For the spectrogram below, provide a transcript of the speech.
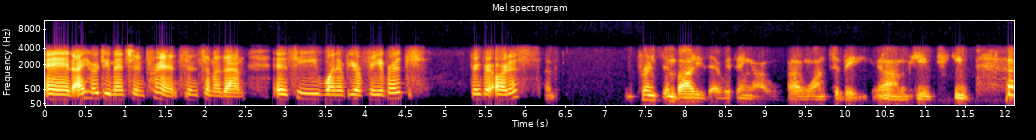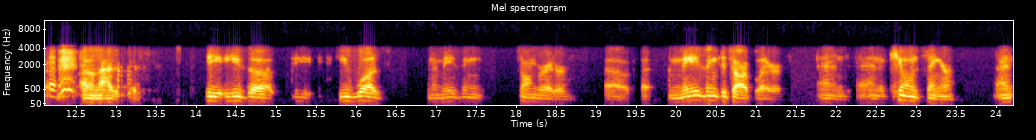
and I heard you mention Prince in some of them. Is he one of your favorites, favorite artists? Um, Prince embodies everything I, I want to be. Um, he he, I don't know how to. He he's a he he was an amazing songwriter, uh, amazing guitar player, and and a killing singer, and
